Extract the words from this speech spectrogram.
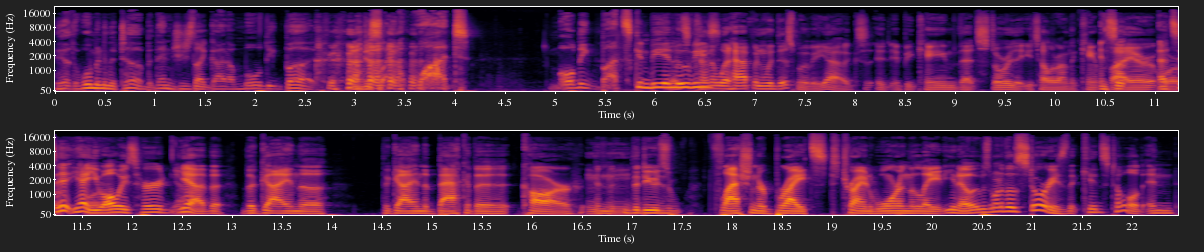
yeah the woman in the tub but then she's like got a moldy butt And i'm just like what moldy butts can be in that's movies kind of what happened with this movie yeah it, it became that story that you tell around the And so campfire that's or- it. Yeah, you always heard. Yeah. Yeah. the the guy in the the guy in the back of the car, and Mm-hmm. the, the dudes flashing their brights to try and warn the late. You know, it was one of those stories that kids told, and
